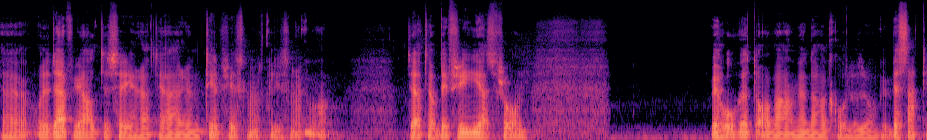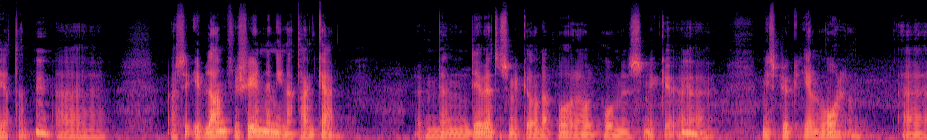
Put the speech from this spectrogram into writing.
Mm. Uh, och det är därför jag alltid säger att jag är en tillfrisknad alkoholistnarkoman. Mm. Det är att jag befriats från behovet av att använda alkohol och droger. Besattheten. Mm. Uh, alltså, ibland försvinner mina tankar. Men det är väl inte så mycket att undra på. Jag har hållit på med så mycket mm. uh, missbruk genom åren. Uh,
